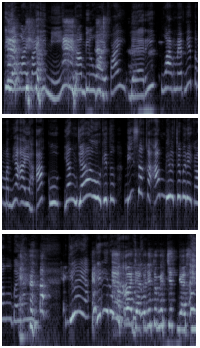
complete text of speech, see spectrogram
tiang wifi ini ngambil wifi dari warnetnya temennya ayah aku yang jauh gitu bisa kak ambil coba deh kamu bayangin gila ya jadi rumah Oh, jatuhnya tuh nge-cheat gak sih?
